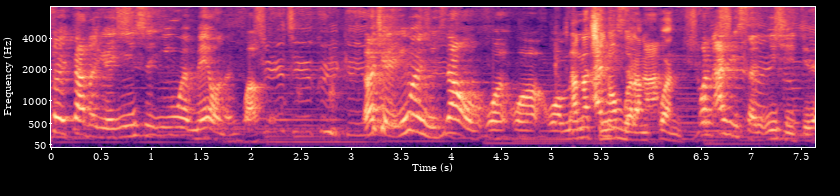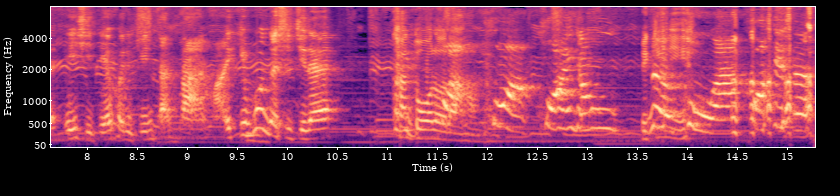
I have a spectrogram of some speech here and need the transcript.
最大的原因是因为没有人管我，而且因为你知道我我我我们，那青龙没人管，我艾丽森伊是一个伊是在菲律宾长大的嘛，伊根本就是一个看多了啦，跨跨那种热裤啊，跨那个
